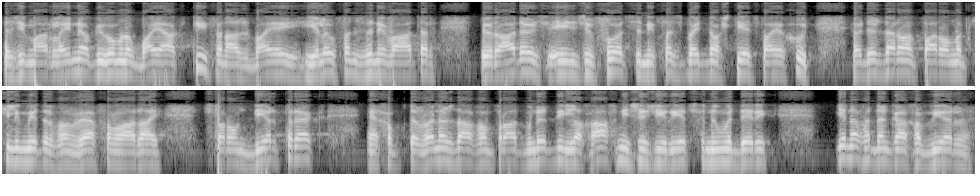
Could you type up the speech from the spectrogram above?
is die marline op die oomblik baie aktief en daar's baie yellow fins in die water. Dorados en so voort en die vis byt nog steeds baie goed. Nou dis daar 'n paar honderd kilometer van weg van waar hy storm deurtrek en terwyl ons daarvan praat, moet dit nie lig af nie soos jy reeds genoem het Derek. Enige ding kan gebeur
